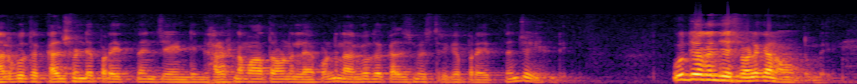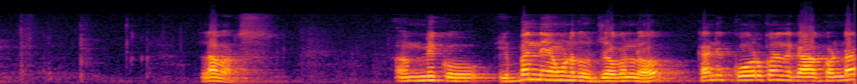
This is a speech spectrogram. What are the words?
నలుగురితో కలిసి ఉండే ప్రయత్నం చేయండి. ఘర్షణ వాతావరణం లేకుండా నలుగురితో కలిసి తిరిగే ప్రయత్నం చేయండి. ఉద్యోగం చేసే వాళ్ళకి ఎలా ఉంటుంది? లవర్స్ మీకు ఇబ్బంది ఏముండదు ఉద్యోగంలో కానీ కోరుకున్నది కాకుండా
